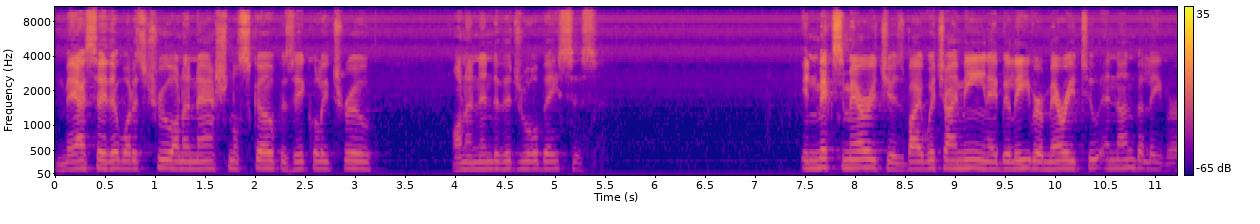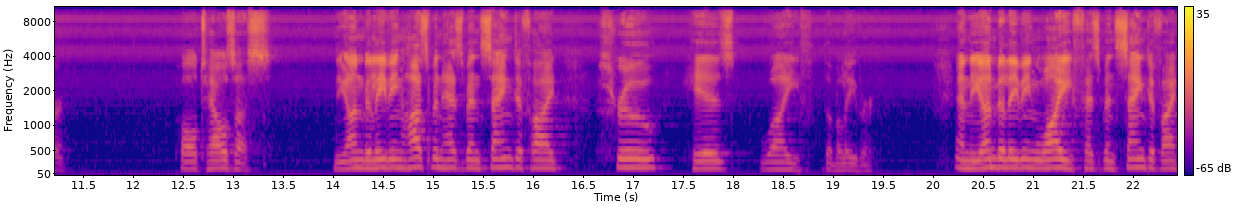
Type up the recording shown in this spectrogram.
And may I say that what is true on a national scope is equally true on an individual basis. In mixed marriages, by which I mean a believer married to an unbeliever, Paul tells us the unbelieving husband has been sanctified through his wife, the believer. And the unbelieving wife has been sanctified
